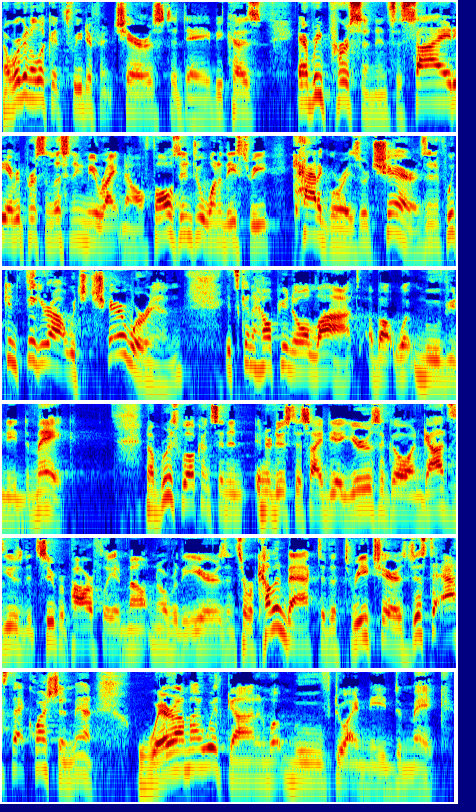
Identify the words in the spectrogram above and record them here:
Now we're going to look at three different chairs today because every person in society, every person listening to me right now falls into one of these three categories or chairs. And if we can figure out which chair we're in, it's going to help you know a lot about what move you need to make. Now, Bruce Wilkinson in, introduced this idea years ago, and God's used it super powerfully at Mountain over the years. And so we're coming back to the three chairs just to ask that question, man, where am I with God and what move do I need to make?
